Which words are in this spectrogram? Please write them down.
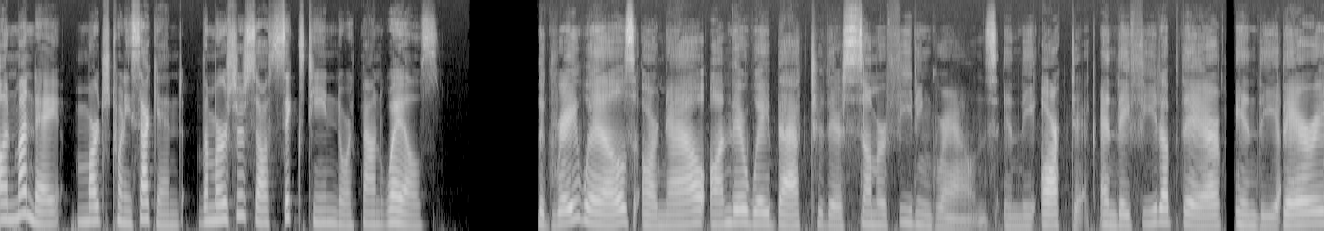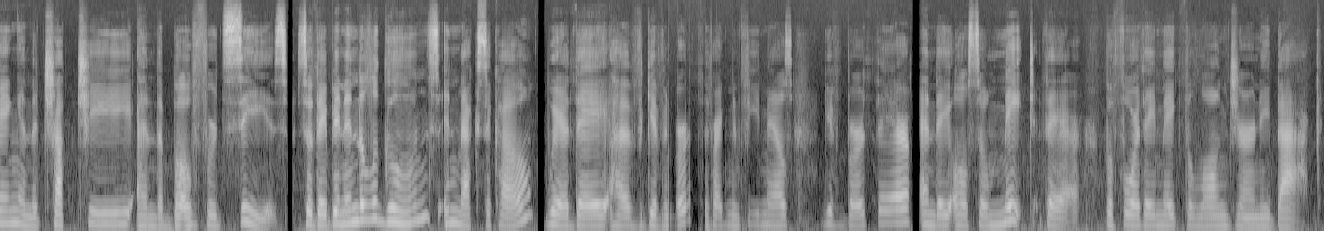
On Monday, March 22nd, the Mercer saw 16 northbound whales. The gray whales are now on their way back to their summer feeding grounds in the Arctic, and they feed up there in the Bering and the Chukchi and the Beaufort Seas. So they've been in the lagoons in Mexico where they have given birth. The pregnant females give birth there, and they also mate there before they make the long journey back.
